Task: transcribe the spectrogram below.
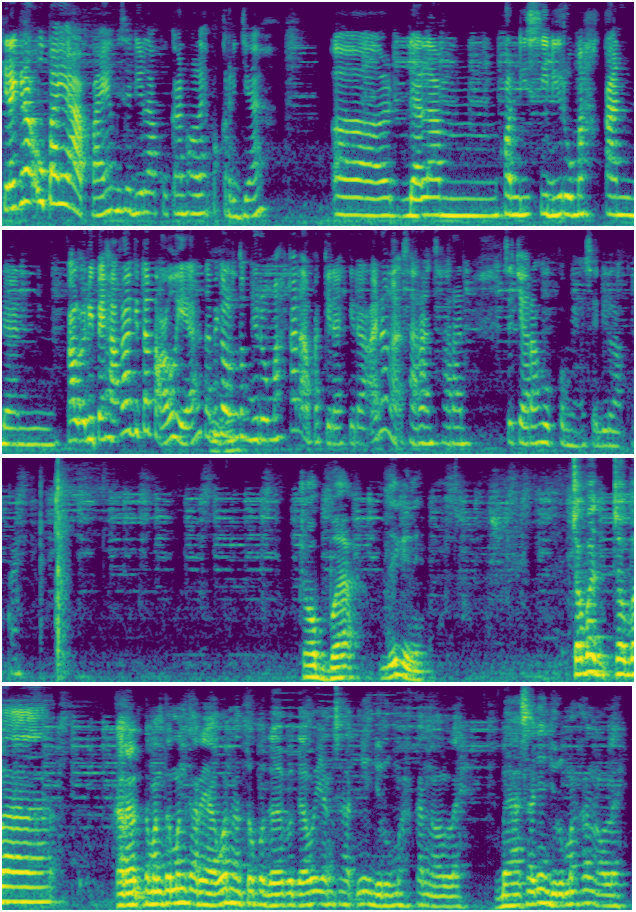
kira-kira upaya apa yang bisa dilakukan oleh pekerja uh, dalam kondisi dirumahkan dan kalau di PHK kita tahu ya, tapi kalau Mhm. untuk dirumahkan apa kira-kira? Ada nggak saran-saran secara hukum yang bisa dilakukan? coba jadi gini coba coba teman-teman karyawan atau pegawai-pegawai yang saat ini dirumahkan oleh bahasanya dirumahkan oleh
